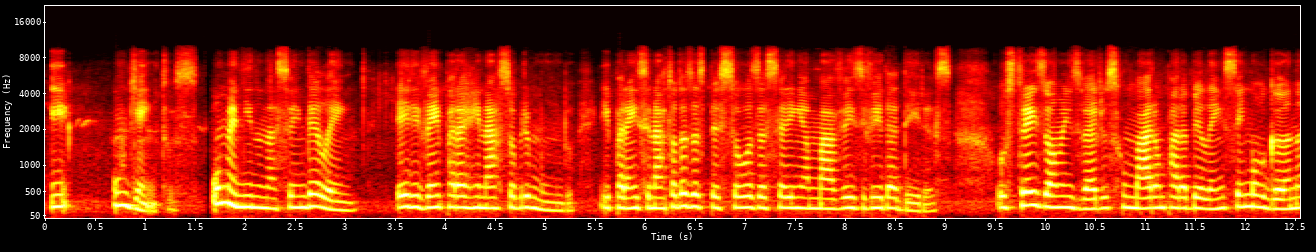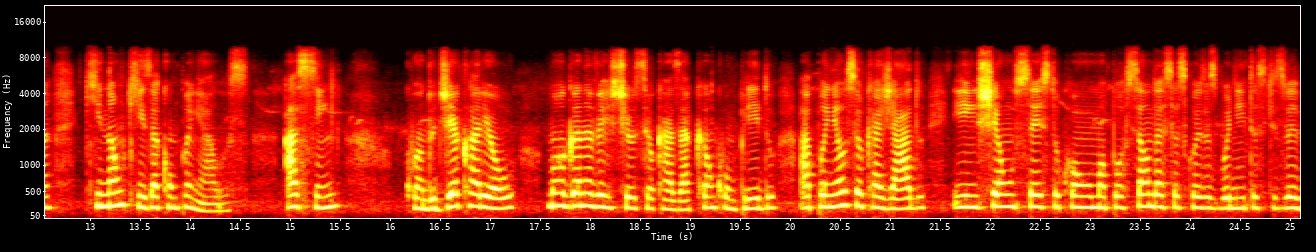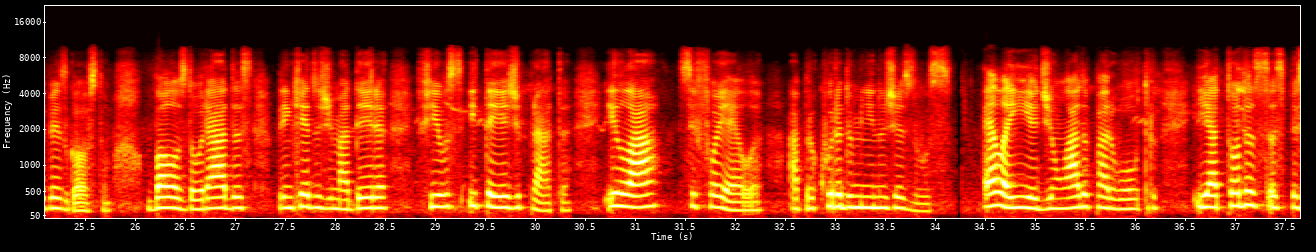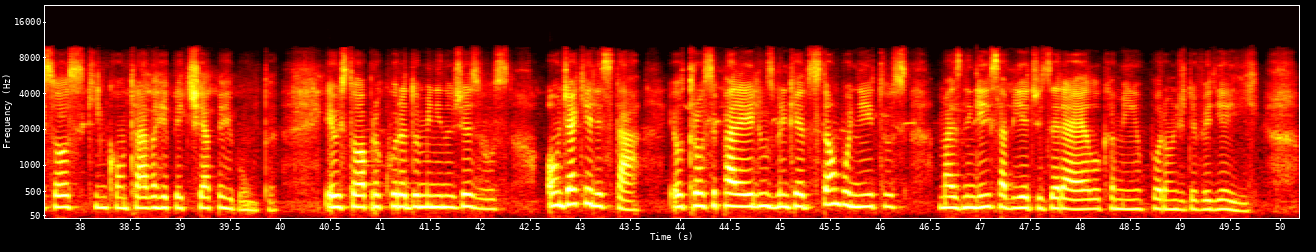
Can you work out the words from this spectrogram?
e unguentos. O menino nasceu em Belém, ele vem para reinar sobre o mundo e para ensinar todas as pessoas a serem amáveis e verdadeiras. Os três homens velhos rumaram para Belém sem Morgana, que não quis acompanhá-los. Assim, quando o dia clareou, Morgana vestiu seu casacão comprido, apanhou seu cajado e encheu um cesto com uma porção dessas coisas bonitas que os bebês gostam: bolas douradas, brinquedos de madeira, fios e teias de prata. E lá se foi ela, à procura do menino Jesus. Ela ia de um lado para o outro e a todas as pessoas que encontrava repetia a pergunta: Eu estou à procura do menino Jesus. Onde é que ele está? Eu trouxe para ele uns brinquedos tão bonitos, mas ninguém sabia dizer a ela o caminho por onde deveria ir.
